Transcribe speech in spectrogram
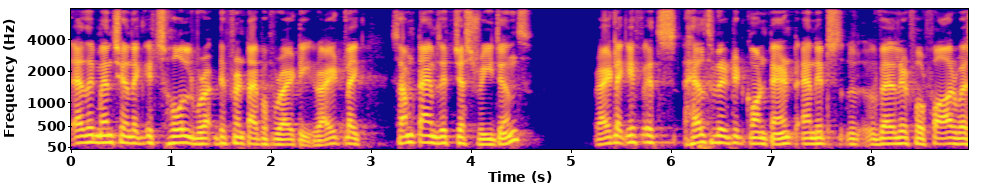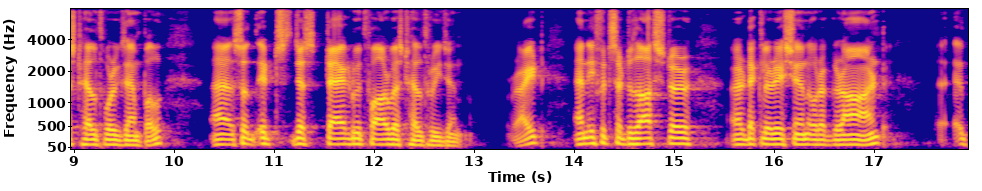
as I mentioned, like it's whole different type of variety, right? Like sometimes it's just regions, right? Like if it's health related content and it's valid for Far West Health, for example, uh, so it's just tagged with Far West Health region, right? And if it's a disaster uh, declaration or a grant, it,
